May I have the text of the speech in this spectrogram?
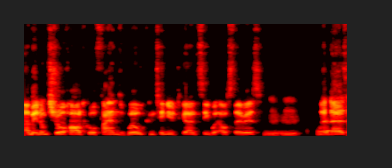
I mean, I'm sure hardcore fans will continue to go and see what else there is. But as,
